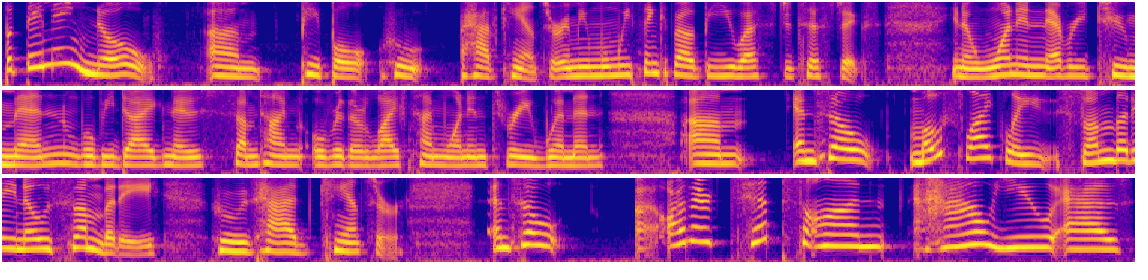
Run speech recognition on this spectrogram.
but they may know um, people who have cancer. I mean, when we think about the U.S. statistics, you know, one in every two men will be diagnosed sometime over their lifetime, one in three women. Um, and so, most likely, somebody knows somebody who's had cancer. And so, uh, are there tips on how you, as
